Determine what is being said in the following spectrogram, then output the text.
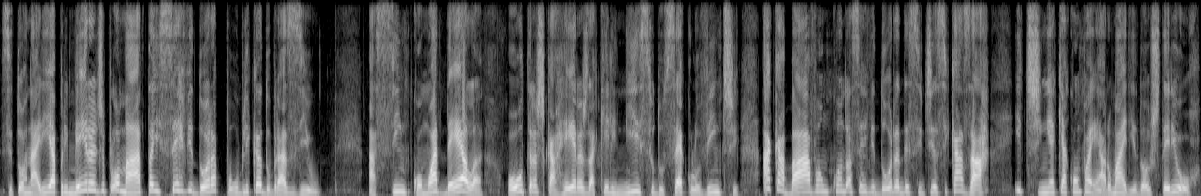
se tornaria a primeira diplomata e servidora pública do Brasil. Assim como a dela, outras carreiras daquele início do século XX acabavam quando a servidora decidia se casar e tinha que acompanhar o marido ao exterior.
